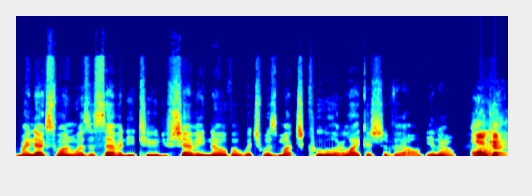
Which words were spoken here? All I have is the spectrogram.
My next one was a 72 Chevy Nova, which was much cooler, like a Chevelle, you know. Okay.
